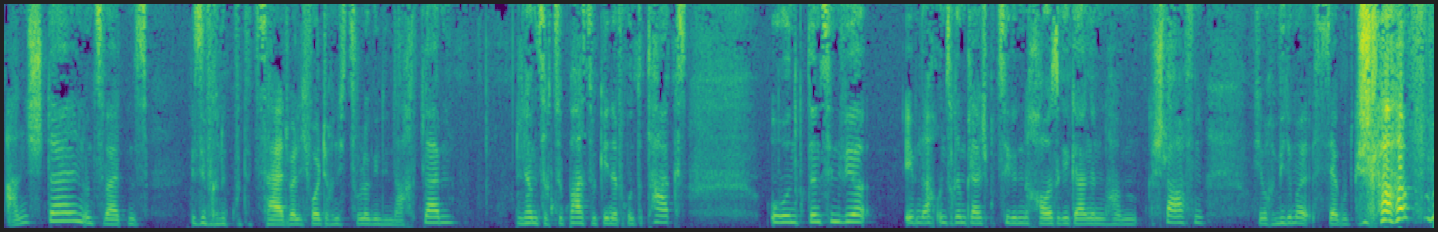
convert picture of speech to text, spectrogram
anstellen und zweitens ist einfach eine gute Zeit, weil ich wollte auch nicht so lange in die Nacht bleiben. Wir haben gesagt, so passt, wir gehen einfach untertags. Und dann sind wir eben nach unserem kleinen Spaziergang nach Hause gegangen und haben geschlafen. Ich habe auch wieder mal sehr gut geschlafen.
